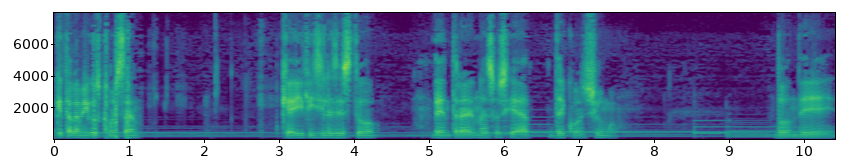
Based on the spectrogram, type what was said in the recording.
¿qué tal amigos? ¿Cómo están? Qué difícil es esto de entrar en una sociedad de consumo, donde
